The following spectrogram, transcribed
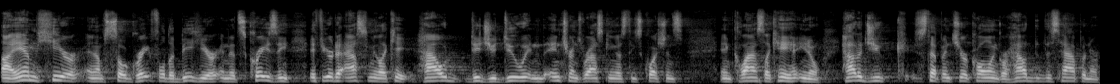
I am here and I'm so grateful to be here. And it's crazy if you were to ask me, like, hey, how did you do it? And the interns were asking us these questions in class, like, hey, you know, how did you step into your calling? Or how did this happen? Or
